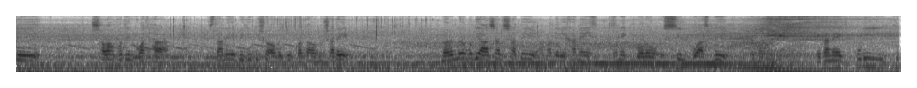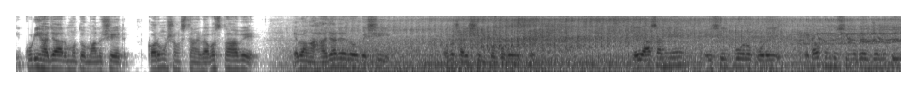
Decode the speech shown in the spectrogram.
যে সভাপতির কথা, স্থানীয় বিজেপি সভাপতির কথা অনুসারে নরেন্দ্র মোদী আসার সাথে আমাদের এখানে অনেক বড় শিল্প আসবে এবং এখানে কুড়ি কুড়ি হাজার মতো মানুষের কর্মসংস্থানের ব্যবস্থা হবে এবং হাজারেরও বেশি অনুসারী শিল্প গড়ে উঠবে। এই আশা নিয়ে এই শিল্পর ওপরে এটাও কিন্তু সিঙ্গুরের জমিতেই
